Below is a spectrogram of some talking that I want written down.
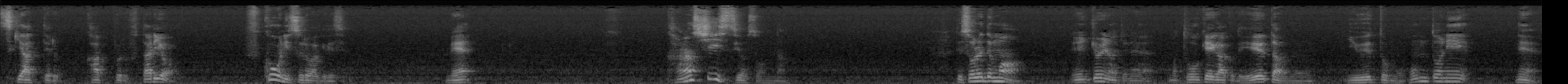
付き合ってる。カップル2人を。不幸にするわけですよ。ね悲しいっすよそんな。でそれでまあ遠距離なんてね、まあ、統計学で言えたらもう言うともう本当にね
